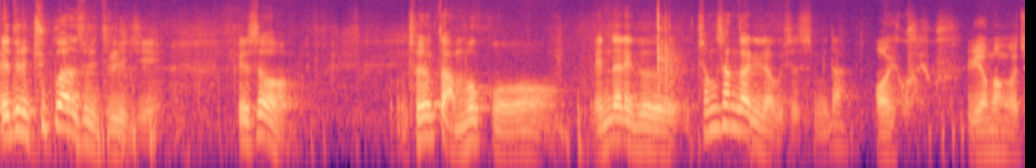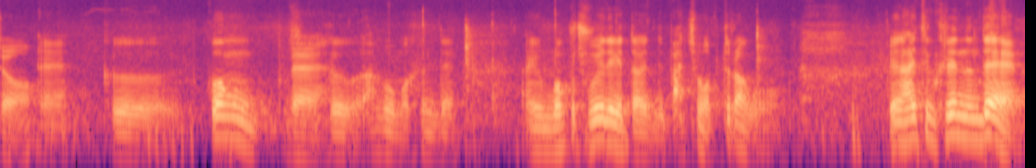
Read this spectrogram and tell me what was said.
애들은 축구하는 소리 들리지. 그래서 저녁도 안 먹고 옛날에 그 청산가리라고 있었습니다. 어이구, 어이구 위험한 거죠. 예. 그, 꽁, 네. 그, 하고 막 그런데, 아, 이거 먹고 죽어야 되겠다. 근데 마침 없더라고. 그래서 하여튼 그랬는데,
